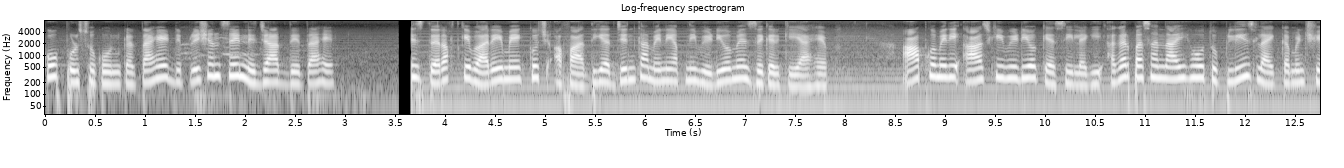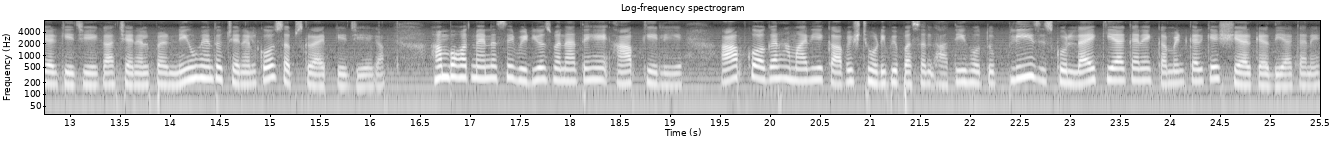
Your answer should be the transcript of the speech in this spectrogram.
को पुरसकून करता है, डिप्रेशन से निजात देता है। इस दरख्त के बारे में कुछ अफादियत जिनका मैंने अपनी वीडियो में ज़िक्र किया है। आपको मेरी आज की वीडियो कैसी लगी? अगर पसंद आई हो तो प्लीज़ लाइक, कमेंट, शेयर कीजिएगा। चैनल पर न्यू हैं तो चैनल को सब्सक्राइब कीजिएगा। हम बहुत मेहनत से वीडियोस बनाते हैं आपके लिए। आपको अगर हमारी ये काविश थोड़ी भी पसंद आती हो तो प्लीज़ इसको लाइक किया करें, कमेंट करके शेयर कर दिया करें।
